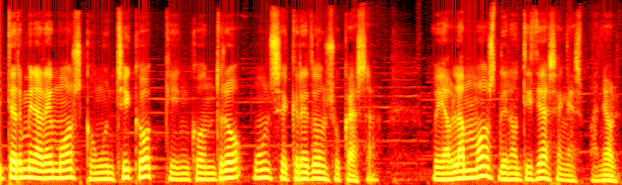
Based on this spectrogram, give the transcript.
y terminaremos con un chico que encontró un secreto en su casa. Hoy hablamos de noticias en español.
